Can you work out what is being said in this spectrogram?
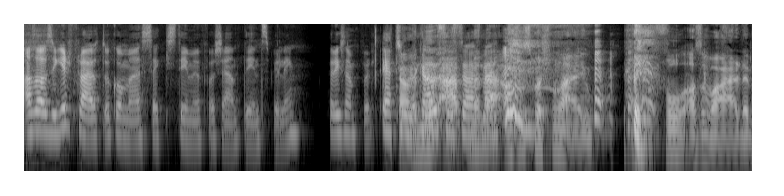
Altså, det er sikkert flaut å komme seks timer for sent til innspilling, for eksempel. Jeg tror Men, ikke han syns det var men det er, flaut. altså, spørsmålet er jo painful. Altså, hva er det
